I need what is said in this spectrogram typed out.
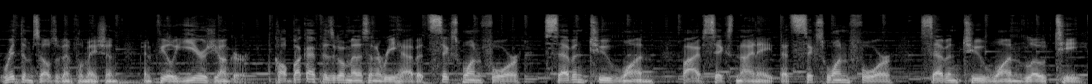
rid themselves of inflammation, and feel years younger. Call Buckeye Physical Medicine and Rehab at 614 721 5698. That's 614 721 low T.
